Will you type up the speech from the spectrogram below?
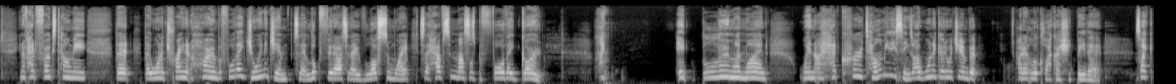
You know, I've had folks tell me that they want to train at home before they join a gym so they look fitter, so they've lost some weight, so they have some muscles before they go. Like, it blew my mind when I had crew telling me these things. I want to go to a gym, but I don't look like I should be there. It's like,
